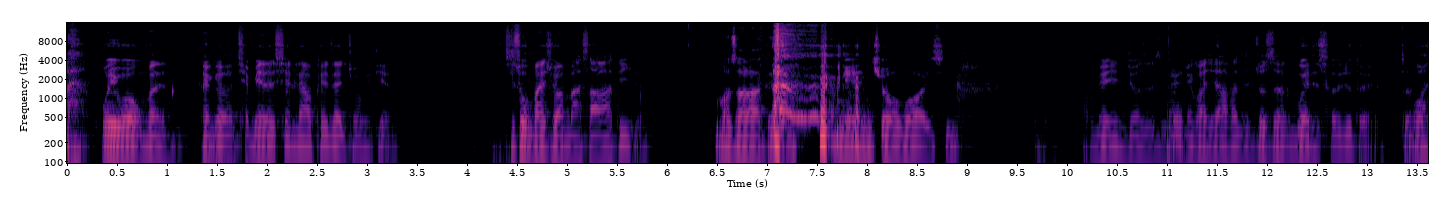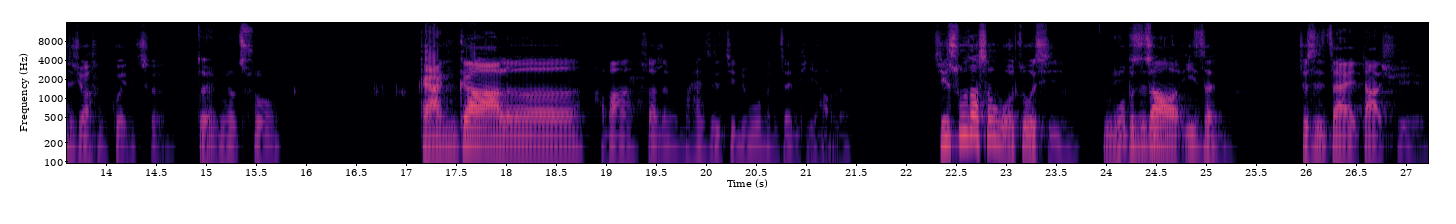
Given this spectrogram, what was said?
哎，我以为我们那个前面的闲聊可以再久一点。其实我蛮喜欢玛莎拉蒂的。玛莎拉蒂 没研究，不好意思。我没有研究，是不是？没关系啊，反正就是很贵的车就对了。我很喜欢很贵的车。对，没有错。尴尬了，好吧，算了，我们还是进入我们正题好了。其实说到生活作息，我不知道伊森就是在大学。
